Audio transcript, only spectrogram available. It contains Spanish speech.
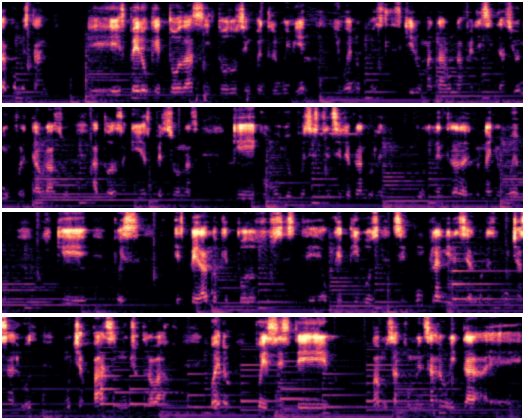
Hola, ¿cómo están? Eh, espero que todas y todos se encuentren muy bien. Y bueno, pues les quiero mandar una felicitación y un fuerte abrazo a todas aquellas personas que como yo pues estén celebrando la, entrada de un año nuevo y que pues esperando que todos sus este, objetivos se cumplan y deseándoles mucha salud, mucha paz y mucho trabajo. Bueno, pues este vamos a comenzar ahorita. Eh,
